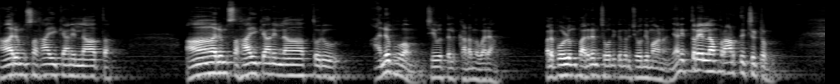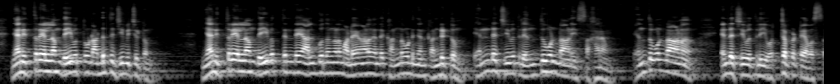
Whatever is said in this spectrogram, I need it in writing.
ആരും സഹായിക്കാനില്ലാത്ത ആരും സഹായിക്കാനില്ലാത്തൊരു അനുഭവം ജീവിതത്തിൽ കടന്നു വരാം. പലപ്പോഴും പലരും ചോദിക്കുന്നൊരു ചോദ്യമാണ് ഞാൻ ഇത്രയെല്ലാം പ്രാർത്ഥിച്ചിട്ടും ഞാൻ ഇത്രയെല്ലാം ദൈവത്തോട് അടുത്ത് ജീവിച്ചിട്ടും ഞാൻ ഇത്രയെല്ലാം ദൈവത്തിന്റെ അത്ഭുതങ്ങളും അടയാളം എന്റെ കണ്ണുകൊണ്ട് ഞാൻ കണ്ടിട്ടും എന്റെ ജീവിതത്തിൽ എന്തുകൊണ്ടാണ് ഈ സഹനം? എന്തുകൊണ്ടാണ് എന്റെ ജീവിതത്തിൽ ഈ ഒറ്റപ്പെട്ട അവസ്ഥ?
